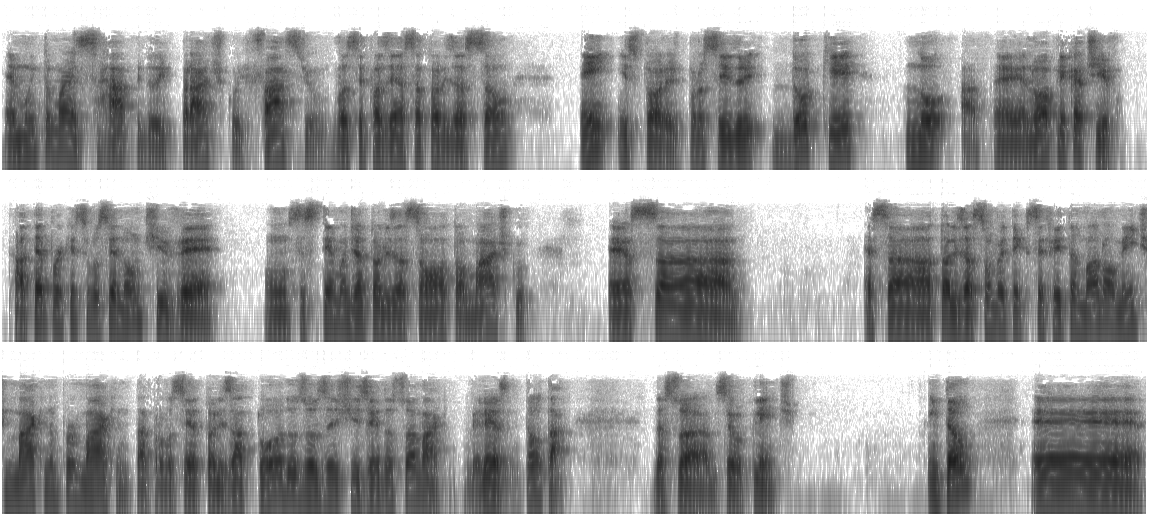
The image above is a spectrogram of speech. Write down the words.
é muito mais rápido e prático e fácil você fazer essa atualização em Storage Procedure do que no, é, no aplicativo. Até porque se você não tiver um sistema de atualização automático, essa, essa atualização vai ter que ser feita manualmente, máquina por máquina, tá? Para você atualizar todos os EXE da sua máquina, beleza? Então tá, da sua, do seu cliente. Então, é...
